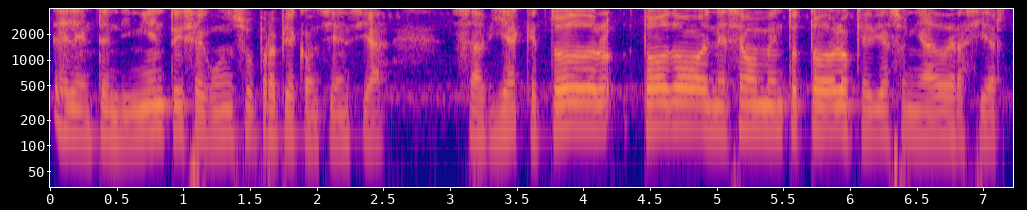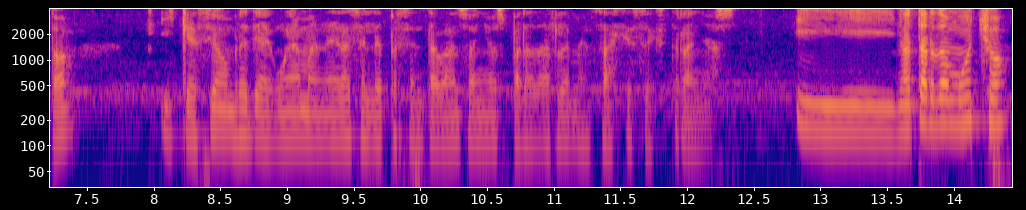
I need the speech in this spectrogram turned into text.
el entendimiento y según su propia conciencia, sabía que todo, todo en ese momento, todo lo que había soñado era cierto y que ese hombre de alguna manera se le presentaban sueños para darle mensajes extraños. Y no tardó mucho,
